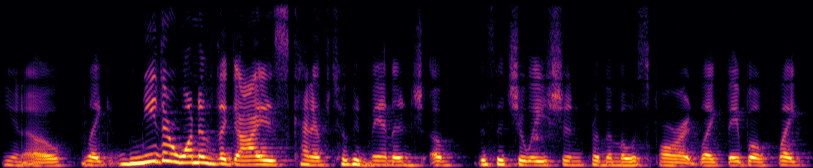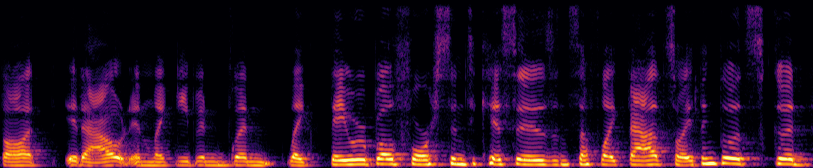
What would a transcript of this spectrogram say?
you know, like neither one of the guys kind of took advantage of the situation for the most part. Like they both like thought it out, and like even when like they were both forced into kisses and stuff like that. So I think that's good,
